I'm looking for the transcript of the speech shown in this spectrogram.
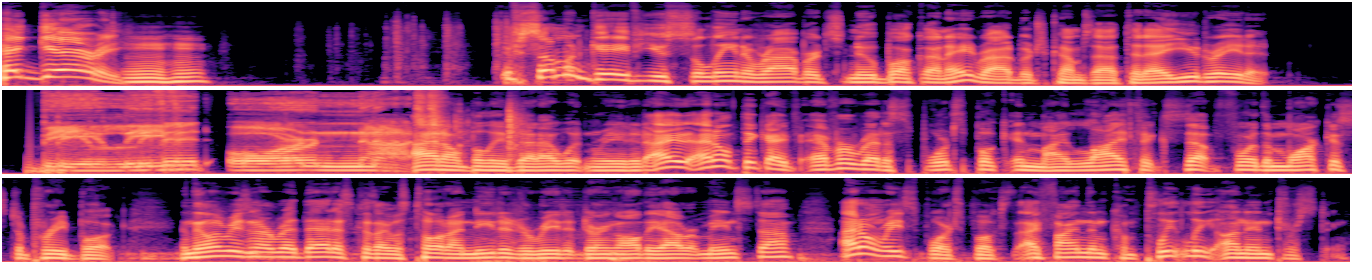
Hey Gary, mm-hmm. if someone gave you Selena Roberts' new book on A Rod, which comes out today, you'd read it. Believe it or not. I don't believe that. I wouldn't read it. I, I don't think I've ever read a sports book in my life except for the Marcus Dupree book. And the only reason I read that is because I was told I needed to read it during all the Albert Means stuff. I don't read sports books. I find them completely uninteresting.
